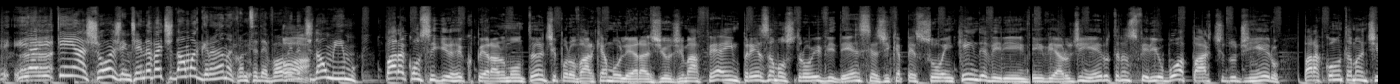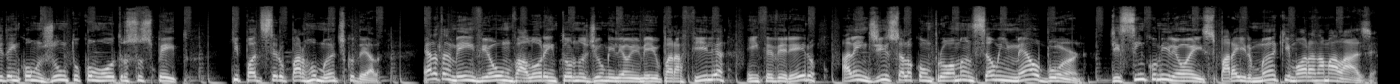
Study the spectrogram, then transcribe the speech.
E, e aí, quem achou, gente, ainda vai te dar uma grana quando você devolve, Ó. ainda te dá um mimo. Para conseguir recuperar o montante e provar que a mulher agiu de má fé, a empresa mostrou evidências de que a pessoa em quem deveria enviar o dinheiro transferiu boa parte do dinheiro para a conta mantida em conjunto com outro suspeito, que pode ser o par romântico dela. Ela também enviou um valor em torno de um milhão e meio para a filha em fevereiro. Além disso, ela comprou uma mansão em Melbourne de 5 milhões para a irmã que mora na Malásia.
